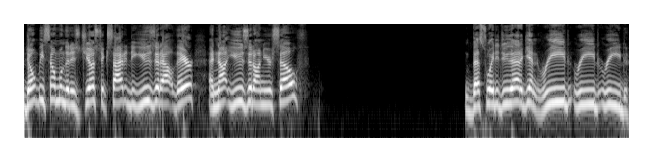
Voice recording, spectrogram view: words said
Don't be someone that is just excited to use it out there and not use it on yourself. best way to do that, again, read, read, read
